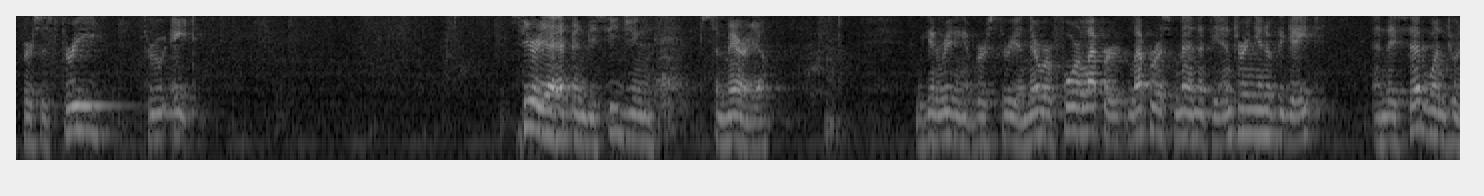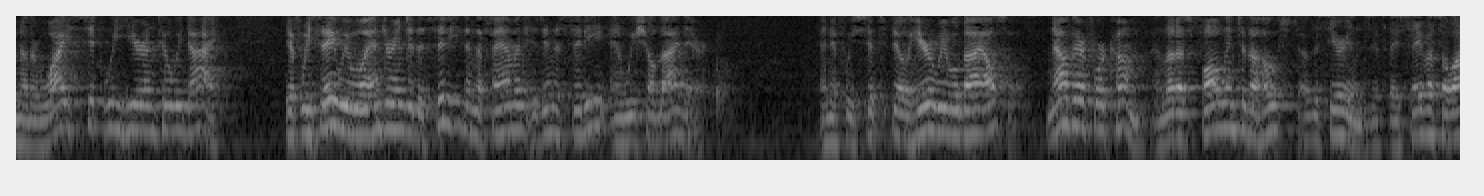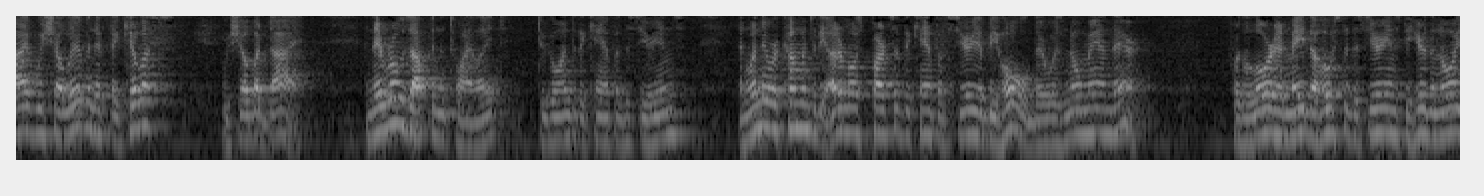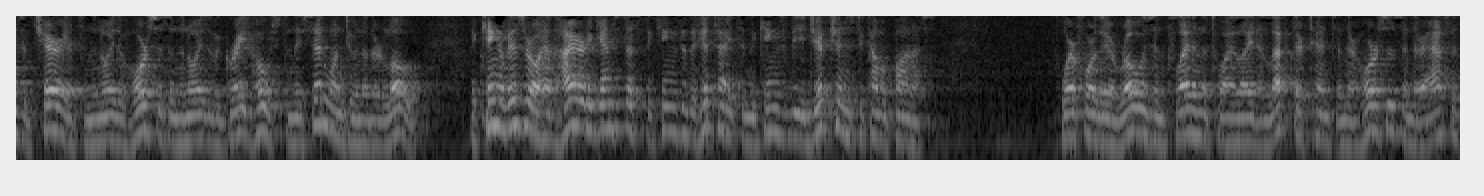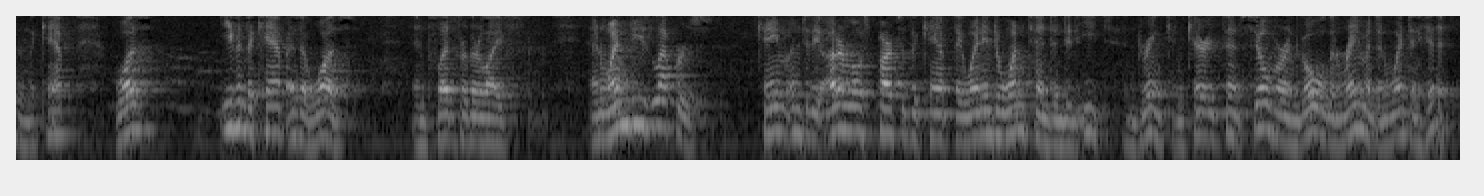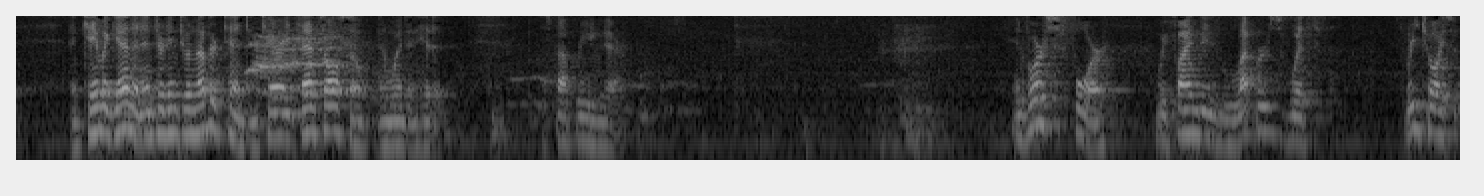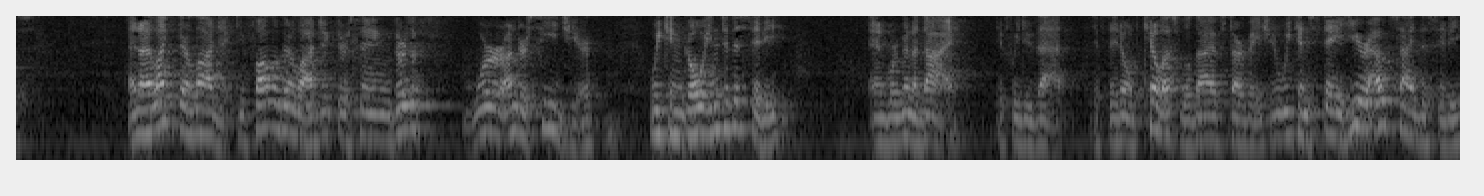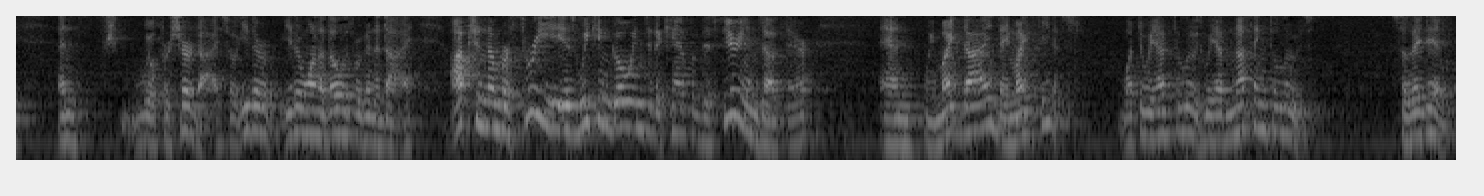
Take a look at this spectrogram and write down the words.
verses 3 through 8. Syria had been besieging Samaria Begin reading at verse 3. And there were four leper, leprous men at the entering in of the gate, and they said one to another, Why sit we here until we die? If we say we will enter into the city, then the famine is in the city, and we shall die there. And if we sit still here, we will die also. Now therefore come, and let us fall into the host of the Syrians. If they save us alive, we shall live, and if they kill us, we shall but die. And they rose up in the twilight to go unto the camp of the Syrians. And when they were come into the uttermost parts of the camp of Syria, behold, there was no man there. For the Lord had made the host of the Syrians to hear the noise of chariots, and the noise of horses, and the noise of a great host. And they said one to another, Lo, the king of Israel hath hired against us the kings of the Hittites and the kings of the Egyptians to come upon us. Wherefore they arose and fled in the twilight, and left their tents and their horses and their asses, and the camp was even the camp as it was, and fled for their life. And when these lepers came unto the uttermost parts of the camp, they went into one tent and did eat and drink, and carried thence silver and gold and raiment, and went and hid it. And came again and entered into another tent, and carried thence also, and went and hid it. I'll stop reading there. In verse 4, we find these lepers with three choices. And I like their logic. You follow their logic. They're saying, there's a, we're under siege here. We can go into the city and we're going to die if we do that. If they don't kill us, we'll die of starvation. We can stay here outside the city, and we'll for sure die. So either either one of those, we're going to die. Option number three is we can go into the camp of the Syrians out there, and we might die. They might feed us. What do we have to lose? We have nothing to lose. So they did.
